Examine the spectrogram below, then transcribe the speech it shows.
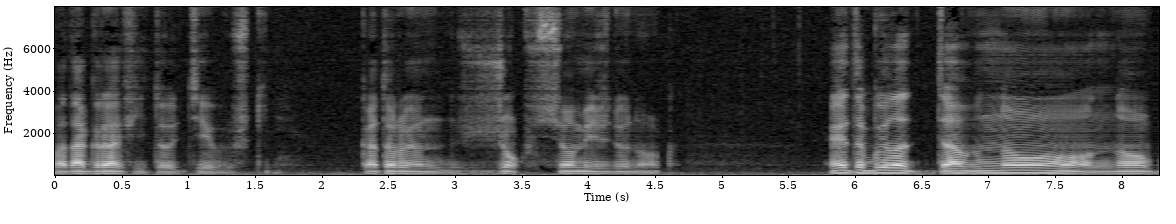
фотографии той девушки, которую он сжег все между ног. Это было давно, но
